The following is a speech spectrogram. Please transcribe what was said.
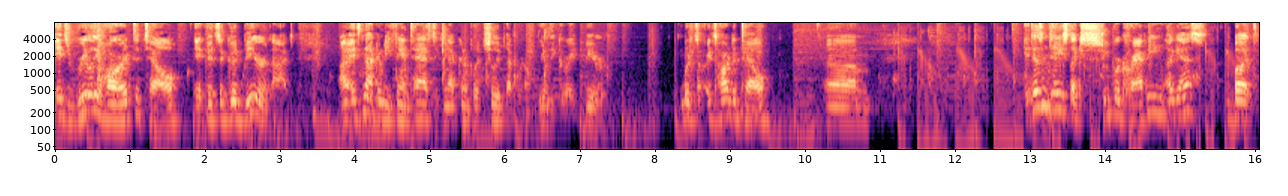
It's really hard to tell if it's a good beer or not. I it's not going to be fantastic. You're not going to put a chili pepper in a really great beer, but it's it's hard to tell. Um, it doesn't taste like super crappy, I guess, but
